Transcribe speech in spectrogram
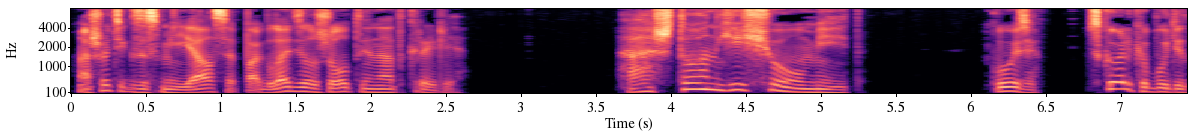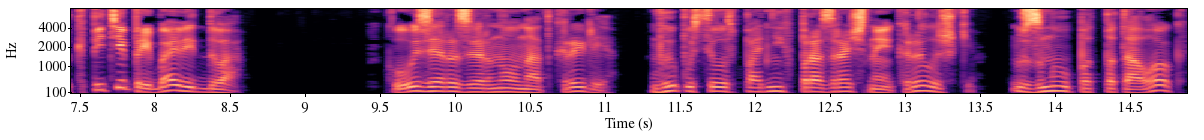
Ашотик засмеялся, погладил желтые надкрылья. «А что он еще умеет?» «Кузя, сколько будет к пяти прибавить два?» Кузя развернул надкрылья, выпустил из-под них прозрачные крылышки, взмыл под потолок,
